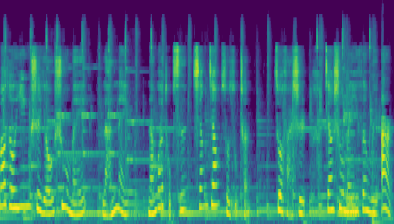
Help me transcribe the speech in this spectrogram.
猫头鹰是由树莓、蓝莓。南瓜吐司、香蕉所组成。做法是将树莓一分为二，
